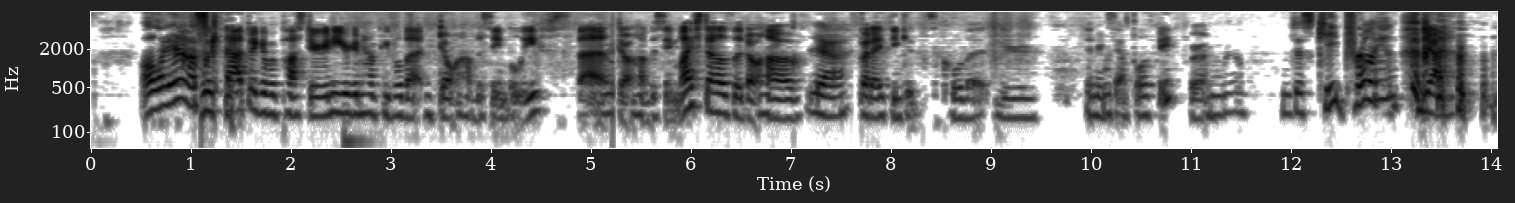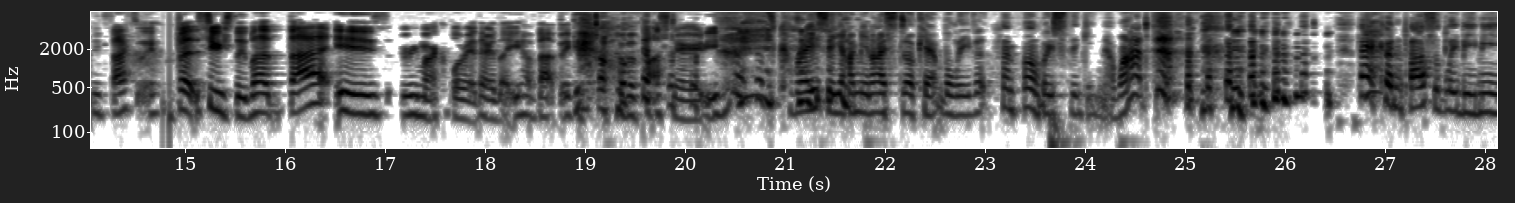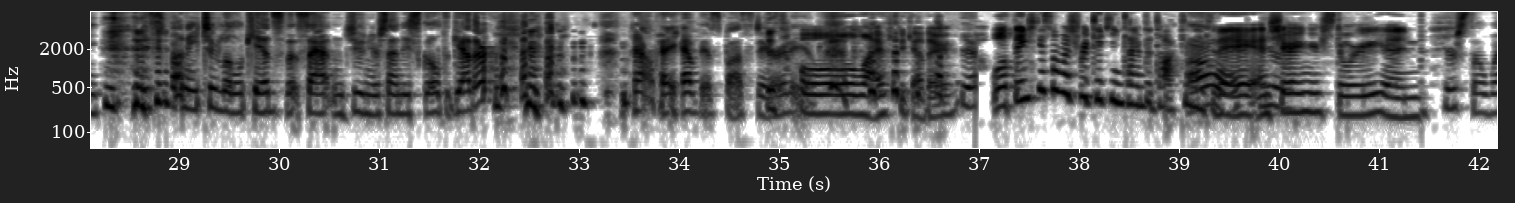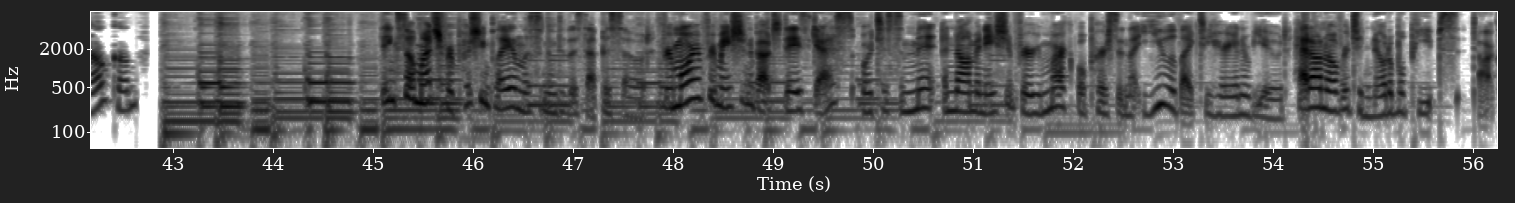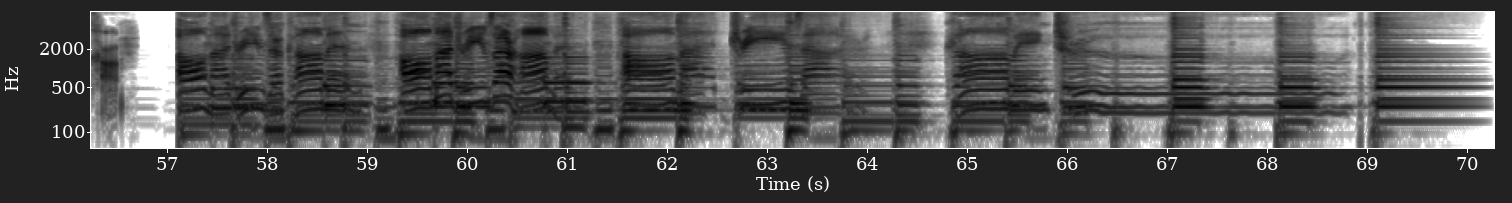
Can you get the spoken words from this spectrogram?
all I ask. With that big of a posterity, you're gonna have people that don't have the same beliefs, that don't have the same lifestyles, that don't have. yeah. But I think it's cool that you're an example of faith for. Well, just keep trying. yeah, exactly. But seriously, that that is remarkable right there that you have that big of a oh. posterity. That's crazy. I mean, I still can't believe it. I'm always thinking, now what? that couldn't possibly be me. These funny two little kids that sat in junior Sunday school together. now they have this posterity. this whole life together. Yeah. Well, thank you so much for taking time to talk to me Oh, today and you're- sharing your story and You're so welcome. Thanks so much for pushing play and listening to this episode. For more information about today's guest or to submit a nomination for a remarkable person that you would like to hear interviewed, head on over to notablepeeps.com. All my dreams are coming. All my dreams are humming dreams are coming true.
